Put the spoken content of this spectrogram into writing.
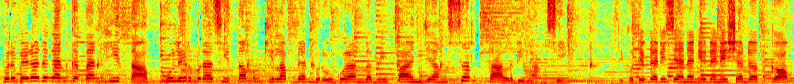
Berbeda dengan ketan hitam, bulir beras hitam mengkilap dan berukuran lebih panjang serta lebih langsing. Dikutip dari cnnindonesia.com,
